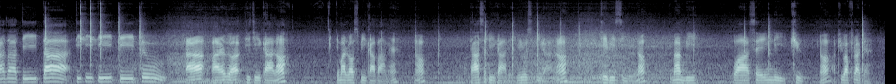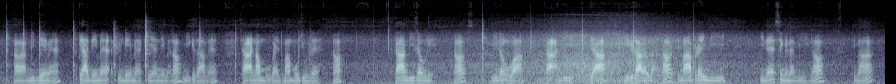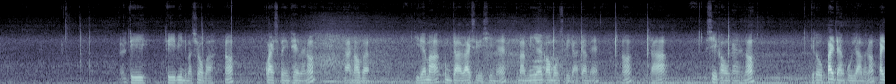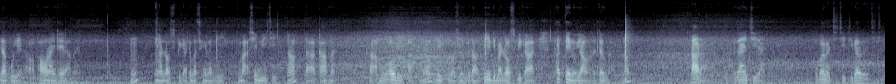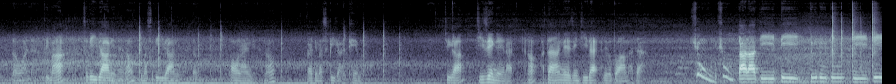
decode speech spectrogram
သာသာတီတာတီတီတီတီတူဒါပါလဲဆိုတော့ DJ ကာနော်ဒီမှာ loud speaker ပါမယ်နော်ဒါ speaker တွေ radio speaker နော် JBC တွေနော်ဒီမှာမီဝါစိန်နီဖြူနော်အဖြူက flag ကန်အာမီနေမယ်အပြာနေမယ်အဖြူနေမယ်ခရမ်းနေမယ်နော်မီကစားမယ်ဒါအနောက်မူပိုင်းဒီမှာမိုးကျူလဲနော်ဒါမီလုံးနေနော်မီလုံးဟိုဟာ ဒါအမီပြာမီကစားလောက်တာနော်ဒီမှာ break မီဒီနဲ့ single မီနော်ဒီမှာဒီဒီပြီးဒီမှာ short ပါနော် quiet spring ထည့်မယ်နော်ဒါနောက်ဘက်ဒီထဲမှာ computer right တွေရှိမယ်ဒီမှာ main ရဲ့ကောင်းပုံစရိကကတ်မယ်နော်ဒါအရှိကောင်းခံနော်ဒီလိုပိုက်တန်ကိုရမယ်နော်ပိုက်တန်ကိုရအဖောင်းလိုင်းထည့်လာမယ်ဟမ် ငါ loud speaker ဒီမှာ single မီဒီမှာအရှိမီကြီးနော်ဒါကားမှန်ဒါအမူအုပ်တွေပါနော်နေပူအချင်းပြတော့ပြီးရင်ဒီမှာ loud speaker ထပ်တင်လို့ရအောင်လည်းလုပ်လာတယ်နော်လာတာဒီဇိုင်းကြည့်လိုက်ဟိုဘက်ပဲကြည့်ကြည့်ဒီဘက်ပဲကြည့်ကြည့်လောကလည်းဒီမှာစတီးပြားနေတယ်နော်ဒီမှာစတီးပြားနေတယ်တော့ပေါင်းလိုင်းနေတယ်နော်အဲဒီမှာစပီကာထည့်မှာဒီကကြီးစင်ငယ်လိုက်နော်အတန်းငယ်စဉ်ကြီးလိုက်အဲဒီလိုသွားမှာအတန်း ရှုံရှုံတာလာတီတီတူတူတူတီတီ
